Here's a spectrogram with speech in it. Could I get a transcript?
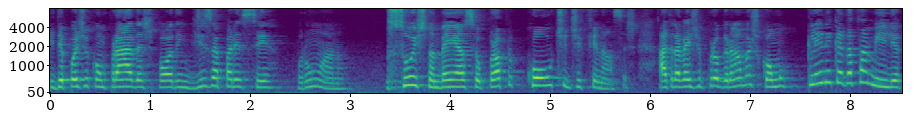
e depois de compradas podem desaparecer por um ano. O SUS também é o seu próprio coach de finanças, através de programas como Clínica da Família,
